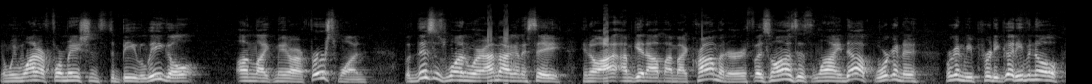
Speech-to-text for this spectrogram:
and we want our formations to be legal unlike maybe our first one. But this is one where I'm not going to say, you know, I, am getting out my micrometer. If as long as it's lined up, we're going to we're going to be pretty good. Even though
